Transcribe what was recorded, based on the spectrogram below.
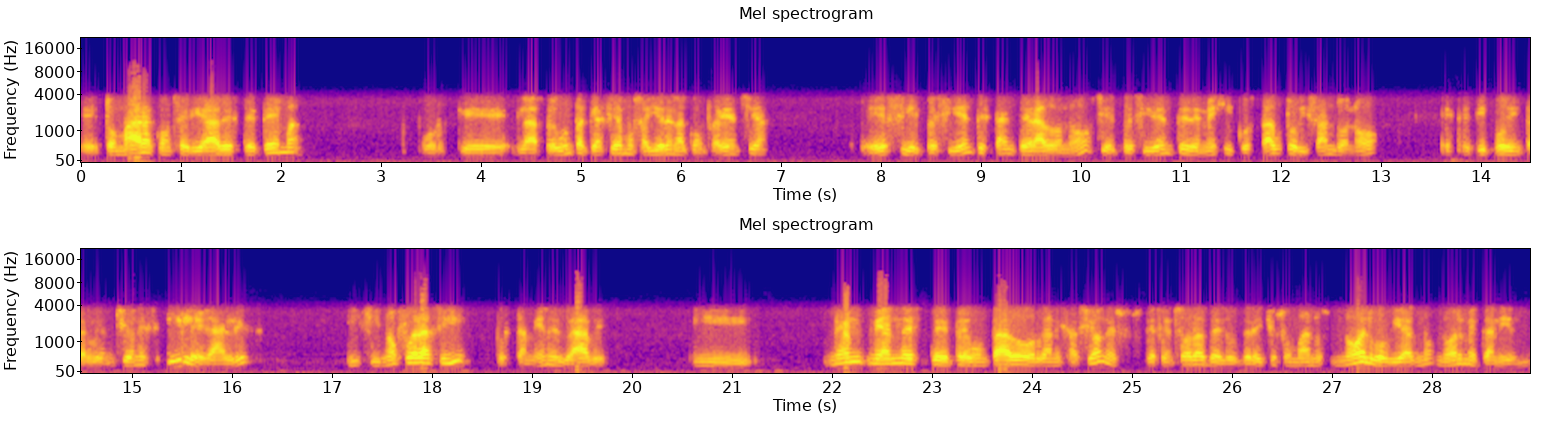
eh, tomara con seriedad este tema la pregunta que hacíamos ayer en la conferencia es si el presidente está enterado o no, si el presidente de México está autorizando o no este tipo de intervenciones ilegales y si no fuera así, pues también es grave. Y me han, me han este, preguntado organizaciones defensoras de los derechos humanos, no el gobierno, no el mecanismo,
